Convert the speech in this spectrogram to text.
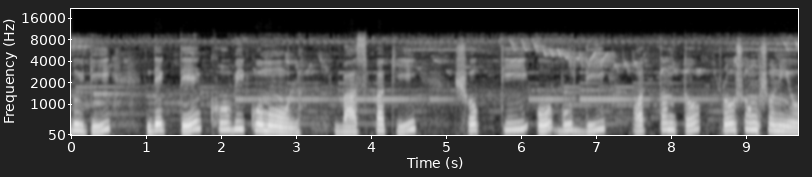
দুইটি দেখতে খুবই কোমল। বাজ পাখি শক্তি ও বুদ্ধি অত্যন্ত প্রশংসনীয়।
